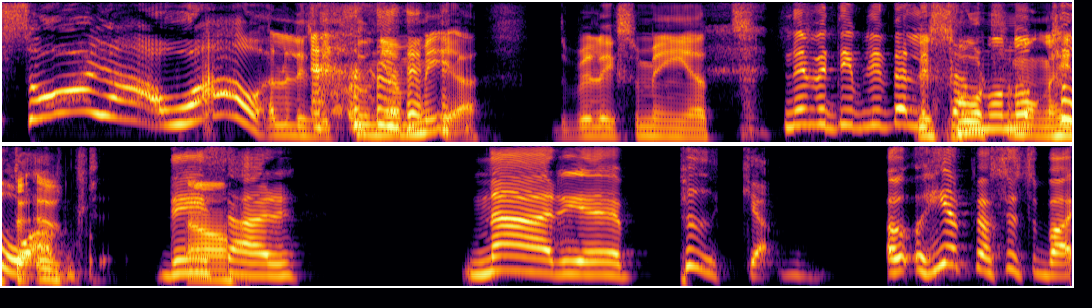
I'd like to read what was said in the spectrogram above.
Sara, wow! Eller liksom sjunga med. Det blir liksom inget... Nej men det blir väldigt Det är svårt för många att hitta monotont. ut- Det är Ja. så här, när är piken? Och helt plötsligt så bara,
